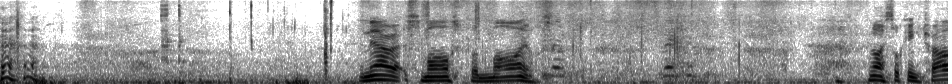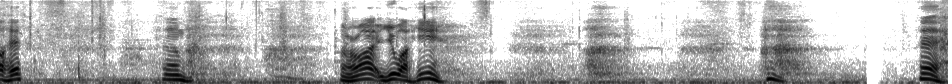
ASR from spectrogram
And now at Smiles for Miles. Nice looking trailhead. Um, all right, you are here. Yeah,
